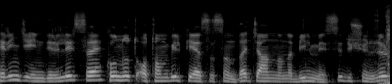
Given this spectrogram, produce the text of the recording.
yeterince indirilirse konut otomobil piyasasının da canlanabilmesi düşünülür.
